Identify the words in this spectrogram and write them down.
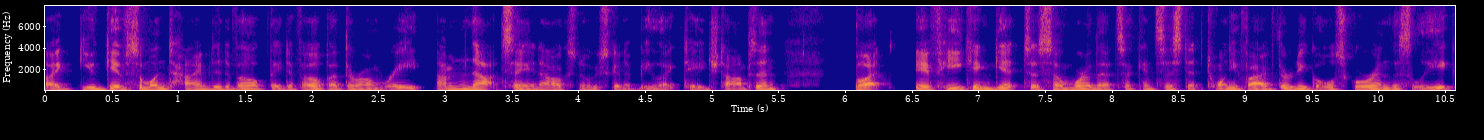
Like you give someone time to develop, they develop at their own rate. I'm not saying Alex Newhook's going to be like Tage Thompson, but if he can get to somewhere that's a consistent 25, 30 goal scorer in this league,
